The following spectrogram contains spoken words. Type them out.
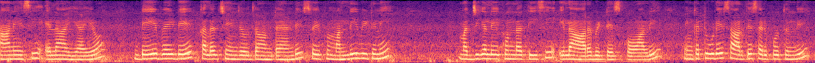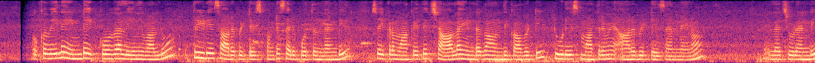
నానేసి ఎలా అయ్యాయో day by day colour change అవుతూ ఉంటాయండి. సో ఇప్పుడు మళ్ళీ వీటిని మజ్జిగ లేకుండా తీసి ఇలా ఆరబెట్టేసుకోవాలి. ఇంకా టూ డేస్ ఆరితే సరిపోతుంది. ఒకవేళ ఎండ ఎక్కువగా లేని వాళ్ళు త్రీ డేస్ ఆరబెట్టేసుకుంటే సరిపోతుందండి. సో ఇక్కడ మాకైతే చాలా ఎండగా ఉంది కాబట్టి టూ డేస్ మాత్రమే ఆరబెట్టేశాను నేను. ఇలా చూడండి.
